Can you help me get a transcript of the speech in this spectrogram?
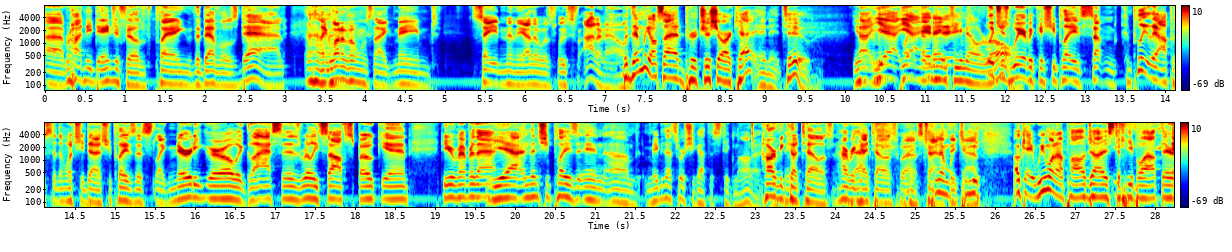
uh, Rodney Dangerfield playing the devil's dad. Uh-huh. Like one of them was like named Satan, and the other was Lucifer. I don't know. But then we also had Patricia Arquette in it too. You know Uh, I mean? yeah, Playing yeah, the and main it- female role, which is weird because she plays something completely opposite than what she does. She plays this like nerdy girl with glasses, really soft spoken. Do you remember that? Yeah, and then she plays in um, maybe that's where she got the stigmata. Harvey. Keitel is Harvey That- Keitel is what I was trying to think of. we- okay, we want to apologize to people out there.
